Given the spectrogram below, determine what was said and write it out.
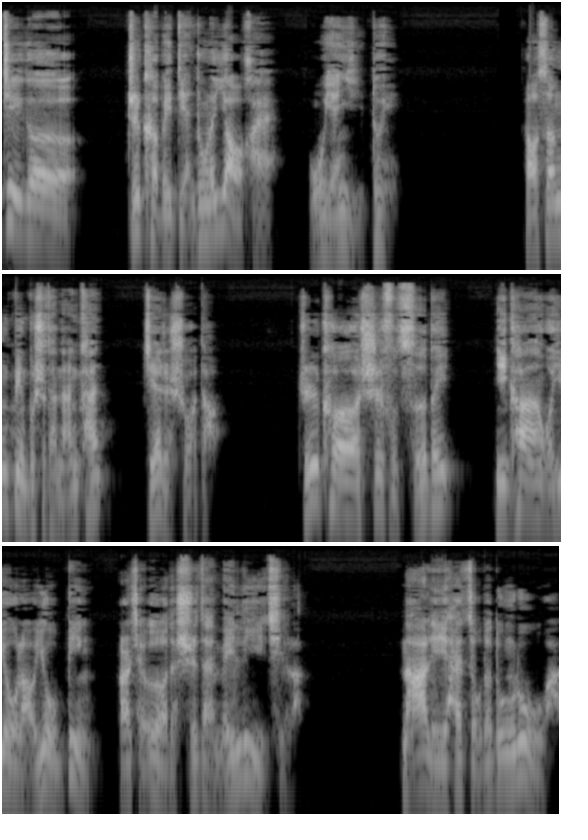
这个知客被点中了要害，无言以对。老僧并不是他难堪，接着说道：“知客师傅慈悲，你看我又老又病，而且饿得实在没力气了，哪里还走得动路啊？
